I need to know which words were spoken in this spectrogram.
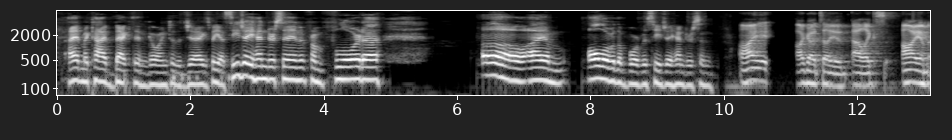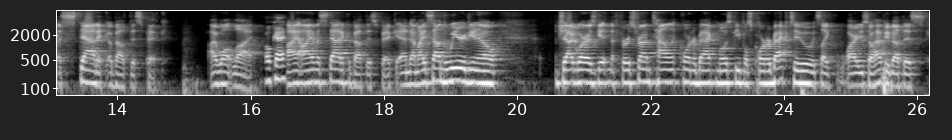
I had Mekhi Becton going to the Jags. But yeah, CJ Henderson from Florida. Oh, I am all over the board with CJ Henderson. I I gotta tell you, Alex, I am ecstatic about this pick. I won't lie. Okay. I, I am ecstatic about this pick. And that might sound weird, you know. Jaguars getting the first round talent cornerback, most people's cornerback too. It's like, why are you so happy about this?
